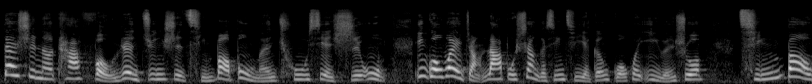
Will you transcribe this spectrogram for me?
但是呢，他否认军事情报部门出现失误。英国外长拉布上个星期也跟国会议员说。情报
